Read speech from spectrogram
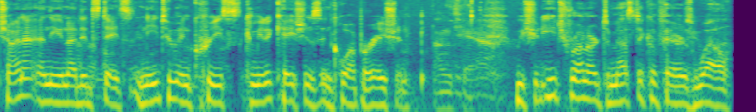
China and the United States need to increase communications and cooperation. We should each run our domestic affairs well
